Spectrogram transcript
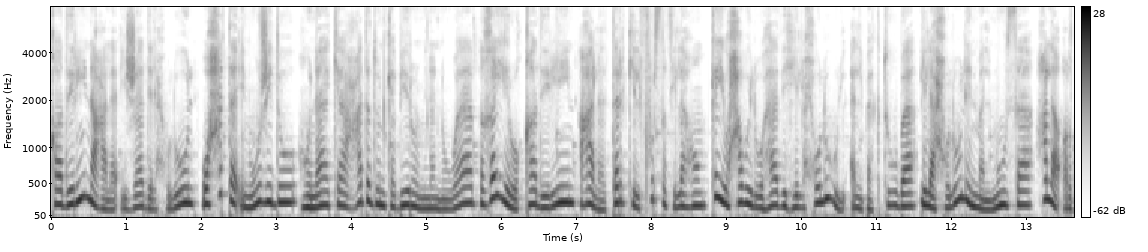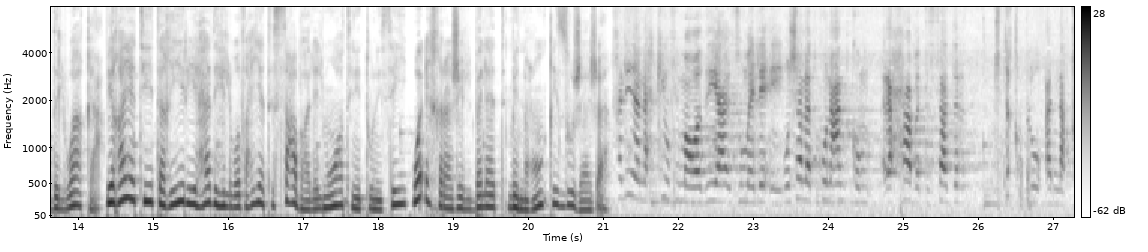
قادرين على إيجاد الحلول وحتى إن وجدوا هناك عدد كبير من النواب غير قادرين على ترك الفرصة لهم كي يحولوا هذه الحلول المكتوبة إلى حلول ملموسة على أرض الواقع. بغاية تغيير هذه الوضعية الصعبة للمواطن التونسي وإخراج البلد من عنق الزجاجة. خلينا نحكيو في مواضيع زملائي وإن شاء الله تكون عندكم رحابة الصدر باش تقبلوا النقد.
